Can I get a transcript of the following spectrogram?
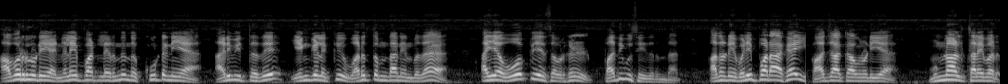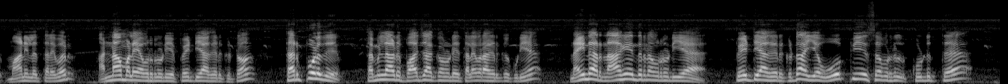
அவர்களுடைய நிலைப்பாட்டிலிருந்து இந்த கூட்டணியை அறிவித்தது எங்களுக்கு வருத்தம் தான் என்பதை ஐயா ஓபிஎஸ் அவர்கள் பதிவு செய்திருந்தார். அதனுடைய வெளிப்பாடாக பாஜகவினுடைய முன்னாள் தலைவர் மாநில தலைவர் அண்ணாமலை அவர்களுடைய பேட்டியாக இருக்கட்டும் தற்பொழுது தமிழ்நாடு பாஜகவினுடைய தலைவராக இருக்கக்கூடிய நயினார் நாகேந்திரன் அவருடைய பேட்டியாக இருக்கட்டும் ஐயா ஓபிஎஸ் அவர்கள் கொடுத்த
